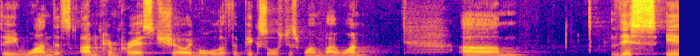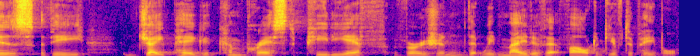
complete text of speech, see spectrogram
the one that's uncompressed, showing all of the pixels just one by one. Um, this is the JPEG compressed PDF version that we made of that file to give to people.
